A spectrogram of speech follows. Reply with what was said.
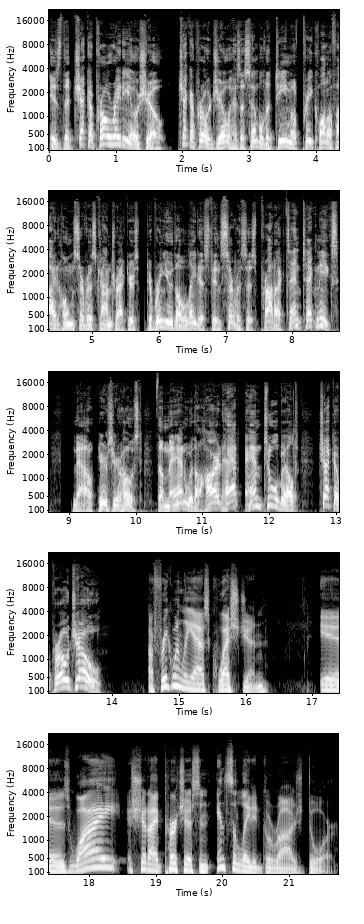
is the Check a Pro Radio Show. Check a Pro Joe has assembled a team of pre qualified home service contractors to bring you the latest in services, products, and techniques. Now, here's your host, the man with a hard hat and tool belt, Check a Pro Joe. A frequently asked question is why should I purchase an insulated garage door?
